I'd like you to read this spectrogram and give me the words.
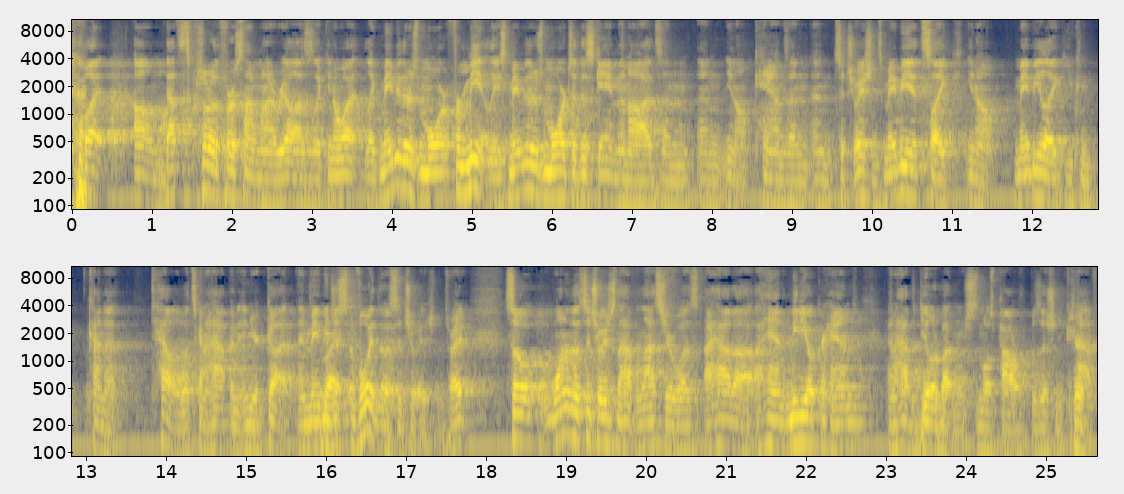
but um, that's sort of the first time when I realized, like, you know what, like maybe there's more for me at least. Maybe there's more to this game than odds and and you know cans and and situations. Maybe it's like you know maybe like you can kind of tell what's going to happen in your gut and maybe Right. just avoid those situations, right? So one of those situations that happened last year was I had a, a hand, a mediocre hand, and I had the dealer button, which is the most powerful position you can Sure. have.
